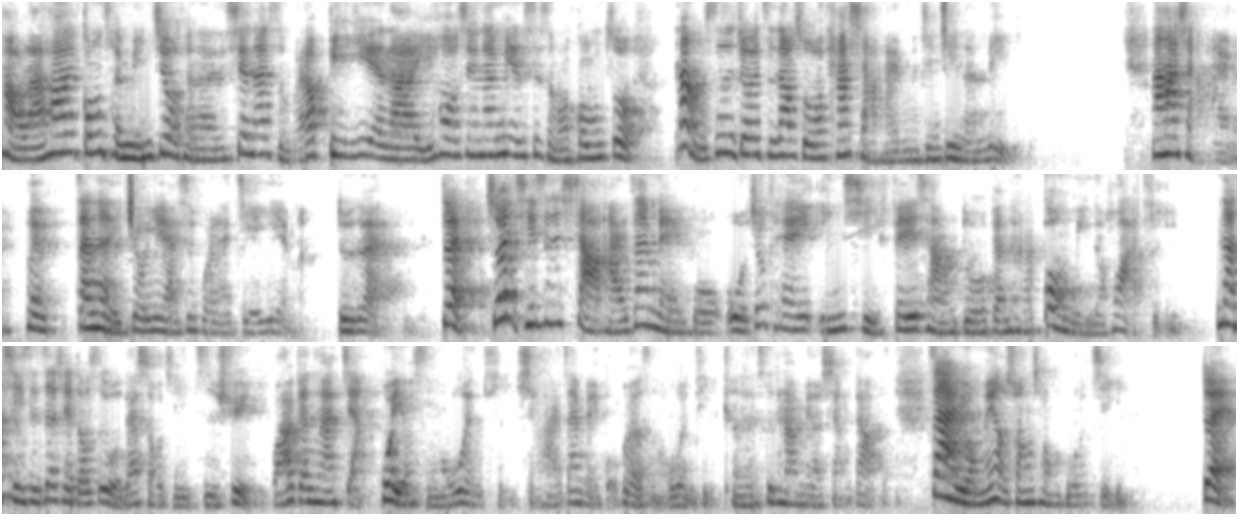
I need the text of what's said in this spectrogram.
好啦，他功成名就，可能现在什么要毕业啦，以后现在面试什么工作，那我是不是就会知道说他小孩有没有经济能力？那他小孩会在那里就业还是回来接业嘛？对不对？对，所以其实小孩在美国，我就可以引起非常多跟他共鸣的话题。那其实这些都是我在收集资讯，我要跟他讲会有什么问题，小孩在美国会有什么问题，可能是他没有想到的。再有没有双重国籍？对，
